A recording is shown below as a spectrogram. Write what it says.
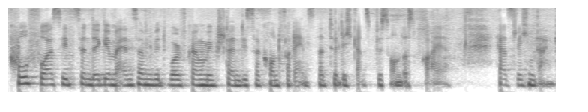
Co-Vorsitzende gemeinsam mit Wolfgang Mückstein dieser Konferenz natürlich ganz besonders freue. Herzlichen Dank.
